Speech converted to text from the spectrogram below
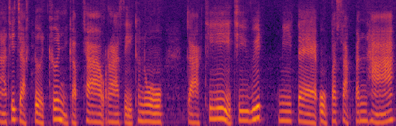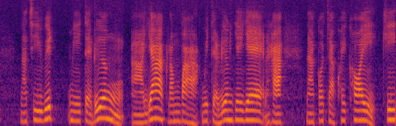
นะที่จะเกิดขึ้นกับชาวราศีธนู จากที่ชีวิตมีแต่อุปสรรคปัญหานะชีวิตมีแต่เรื่องอยากลำบาก มีแต่เรื่องแย่ๆนะคะนะก็จะค่อยๆคลี่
